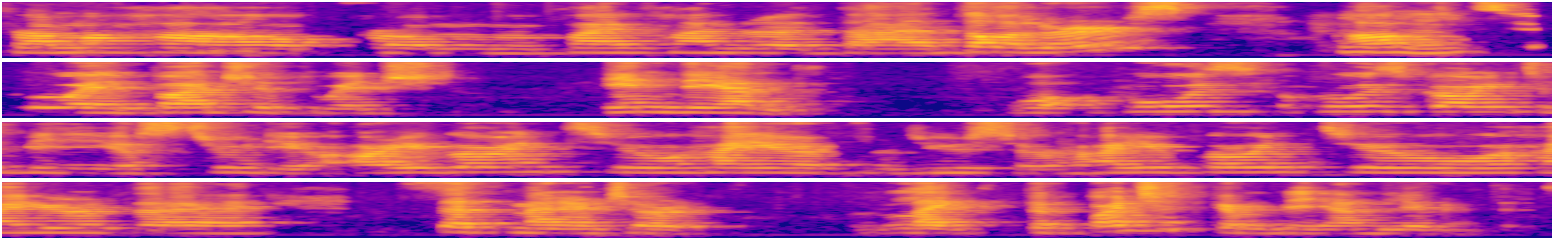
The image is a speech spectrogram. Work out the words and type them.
somehow from five hundred dollars mm-hmm. up to a budget which, in the end, who's who's going to be your studio? Are you going to hire a producer? Are you going to hire the set manager? Like the budget can be unlimited.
